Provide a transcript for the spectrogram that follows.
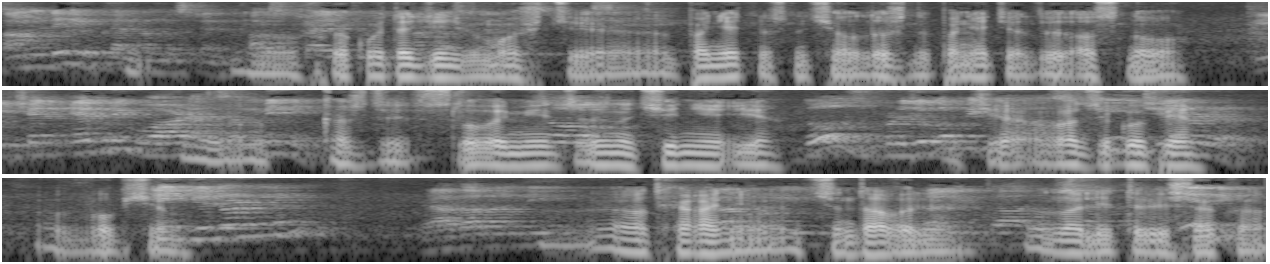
understand. Ну, в какой-то день вы можете понять, но сначала должны понять эту основу. Каждое слово имеет значение и Those те Brajagopikas, в в общем, Радхарани, Чандавали, Лалита, Вишака,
